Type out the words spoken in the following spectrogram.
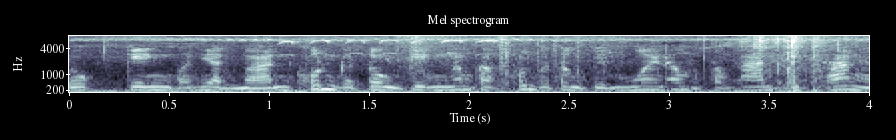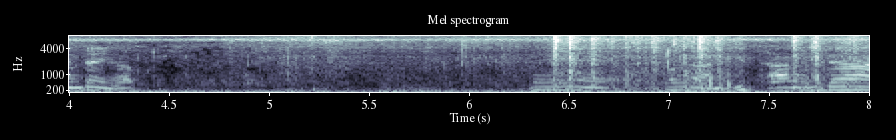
น กเก่งพะเนียดหมานคนก็ต้องเก่งน้ำครับ คนก็ต้องเป็นมวยน้ำต้องอ่านทิศทางให้ได้ครับแม่ต้องอ่านทิศทางให้ได้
